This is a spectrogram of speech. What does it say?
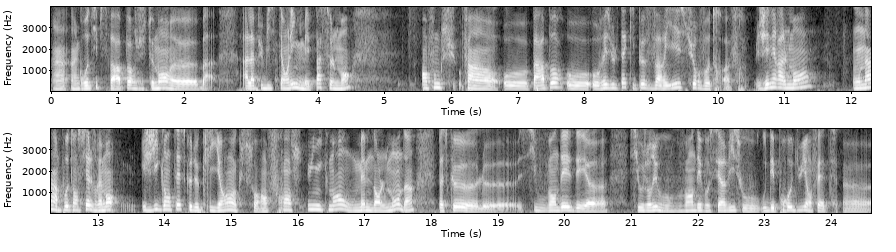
Un, gros tips par rapport justement euh, bah, à la publicité en ligne, mais pas seulement en fonction, enfin, par rapport aux, résultats qui peuvent varier sur votre offre. Généralement, on a un potentiel vraiment gigantesque de clients, que ce soit en France uniquement ou même dans le monde, hein, parce que le, si vous vendez des, euh, si aujourd'hui vous vendez vos services ou, des produits en fait euh,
